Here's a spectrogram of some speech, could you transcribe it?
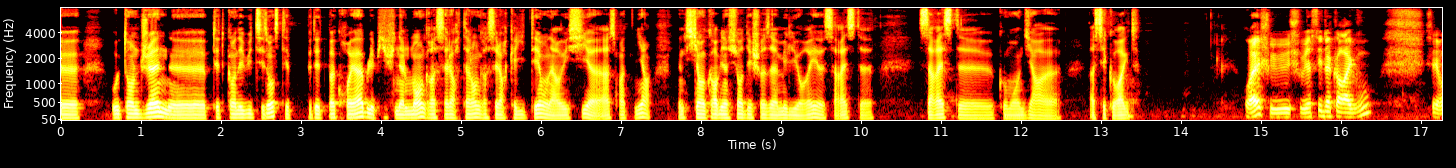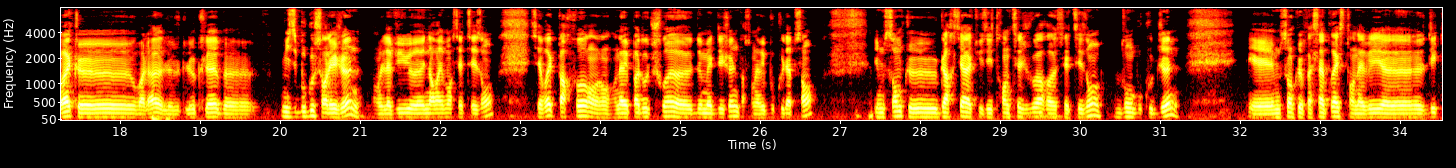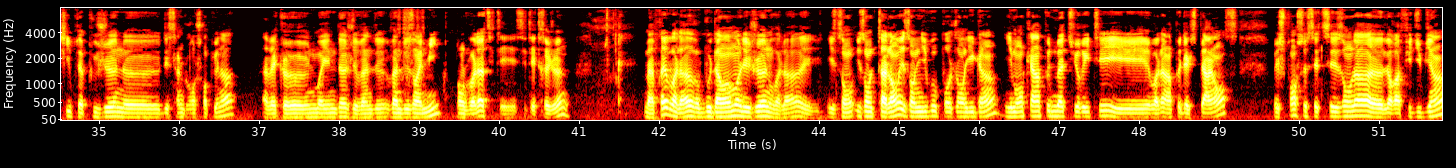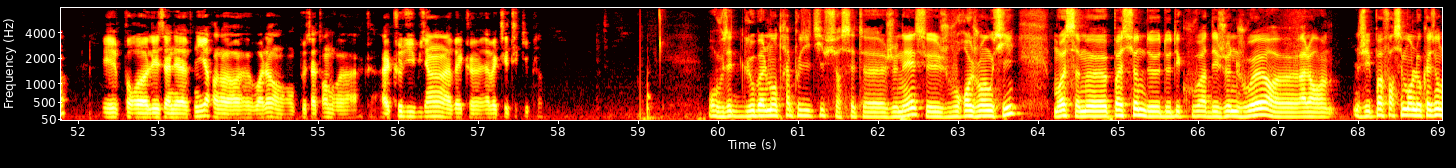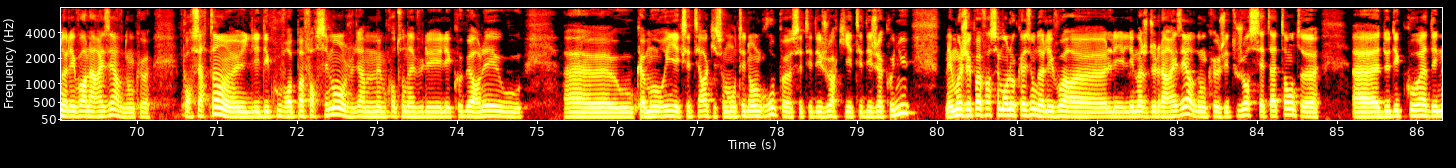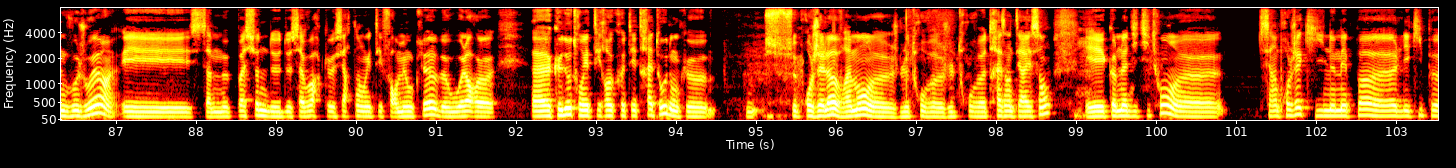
autant de jeunes, peut-être qu'en début de saison c'était peut-être pas croyable, et puis finalement, grâce à leur talent, grâce à leur qualité, on a réussi à, se maintenir. Même s'il y a encore bien sûr des choses à améliorer, ça reste, ça reste, comment dire, assez correct. Ouais, je suis, assez d'accord avec vous. C'est vrai que voilà, le club mise beaucoup sur les jeunes. On l'a vu euh, énormément cette saison. C'est vrai que parfois, on n'avait pas d'autre choix euh, de mettre des jeunes parce qu'on avait beaucoup d'absents. Il me semble que Garcia a utilisé 37 joueurs euh, cette saison, dont beaucoup de jeunes. Et il me semble que face à Brest, on avait l'équipe la plus jeune des cinq grands championnats, avec une moyenne d'âge de 22, 22 ans et demi. Donc voilà, c'était c'était très jeune. Mais après, voilà, au bout d'un moment, les jeunes, voilà, ils ont ils ont le talent, ils ont le niveau pour jouer en Ligue 1. Il manquait un peu de maturité et voilà un peu d'expérience. Mais je pense que cette saison-là euh, leur a fait du bien. Et pour euh, les années à venir, euh, voilà, on peut s'attendre à, que du bien avec, avec cette équipe-là. Bon, vous êtes globalement très positif sur cette jeunesse et je vous rejoins aussi. Moi, ça me passionne de, de découvrir des jeunes joueurs. alors, j'ai pas forcément l'occasion d'aller voir la réserve, donc pour certains, ils les découvrent pas forcément. Je veux dire, même quand on a vu les, les Coberley ou euh, ou Kamori, etc., qui sont montés dans le groupe, euh, c'était des joueurs qui étaient déjà connus. Mais moi, j'ai pas forcément l'occasion d'aller voir euh, les, les, matchs de la réserve, donc euh, j'ai toujours cette attente de découvrir des nouveaux joueurs, et ça me passionne de, de, savoir que certains ont été formés au club, ou alors que d'autres ont été recrutés très tôt. Donc ce projet-là, vraiment, je le trouve, je le trouve très intéressant. Et comme l'a dit Titouan, c'est un projet qui ne met pas l'équipe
